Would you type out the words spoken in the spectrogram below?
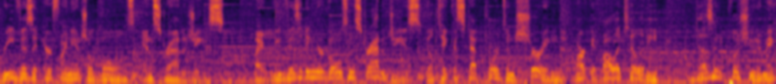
revisit your financial goals and strategies. By revisiting your goals and strategies, you'll take a step towards ensuring that market volatility doesn't push you to make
